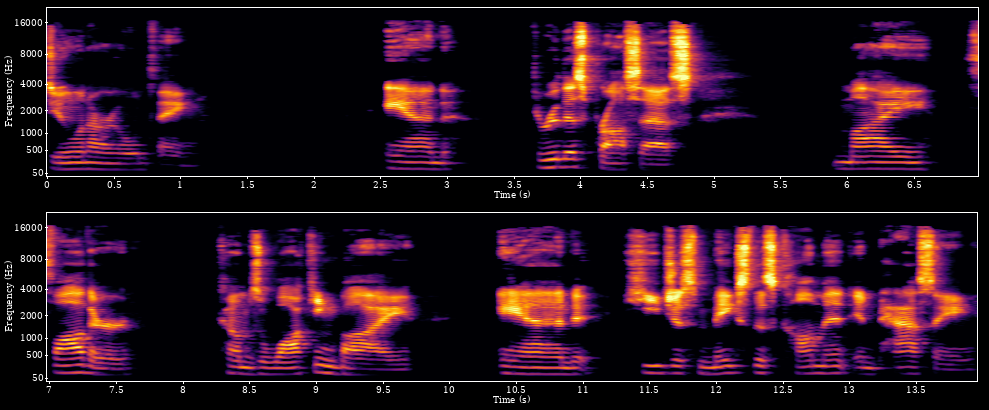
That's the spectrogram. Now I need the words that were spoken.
doing our own thing. And through this process, my father comes walking by and he just makes this comment in passing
